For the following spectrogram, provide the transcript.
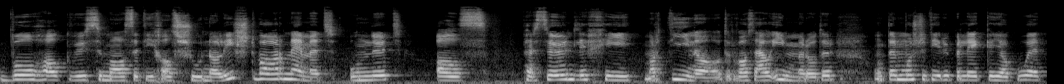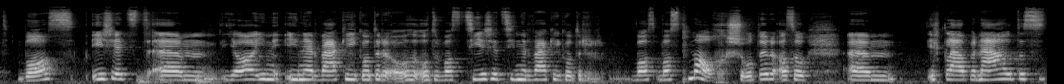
wo halt gewissermaßen dich als Journalist wahrnehmen und nicht als persönliche Martina oder was auch immer, oder? Und dann musst du dir überlegen, ja gut, was ist jetzt ähm, ja in, in Erwägung oder, oder was ziehst du jetzt in Erwägung oder was, was du machst, oder? Also ähm, ich glaube auch, dass,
